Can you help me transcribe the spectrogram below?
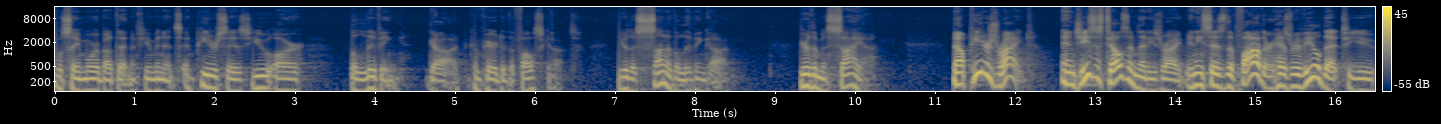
We'll say more about that in a few minutes. And Peter says, You are the living God compared to the false gods. You're the Son of the living God. You're the Messiah. Now, Peter's right. And Jesus tells him that he's right. And he says, The Father has revealed that to you.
